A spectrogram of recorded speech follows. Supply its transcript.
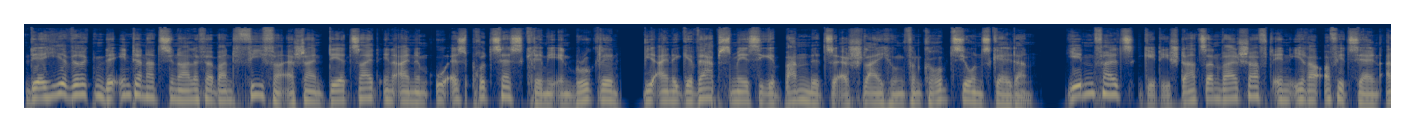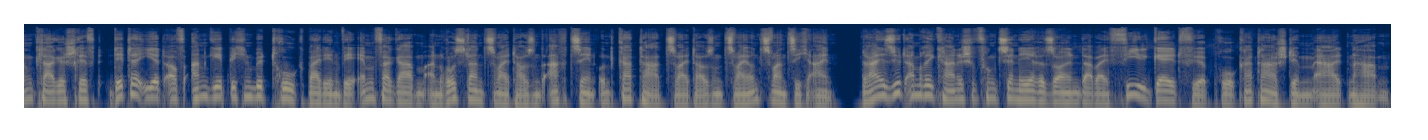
Der hier wirkende internationale Verband FIFA erscheint derzeit in einem US-Prozesskrimi in Brooklyn wie eine gewerbsmäßige Bande zur Erschleichung von Korruptionsgeldern. Jedenfalls geht die Staatsanwaltschaft in ihrer offiziellen Anklageschrift detailliert auf angeblichen Betrug bei den WM-Vergaben an Russland 2018 und Katar 2022 ein. Drei südamerikanische Funktionäre sollen dabei viel Geld für Pro-Katar-Stimmen erhalten haben.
